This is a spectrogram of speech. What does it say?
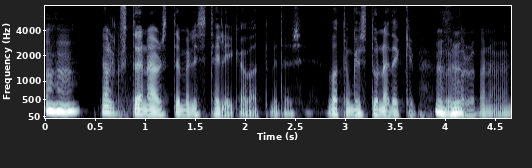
mm? -hmm. alguses tõenäoliselt teeme lihtsalt heliga, vaatame edasi, vaatame, kuidas tunne tekib mm. -hmm. võib-olla paneme.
